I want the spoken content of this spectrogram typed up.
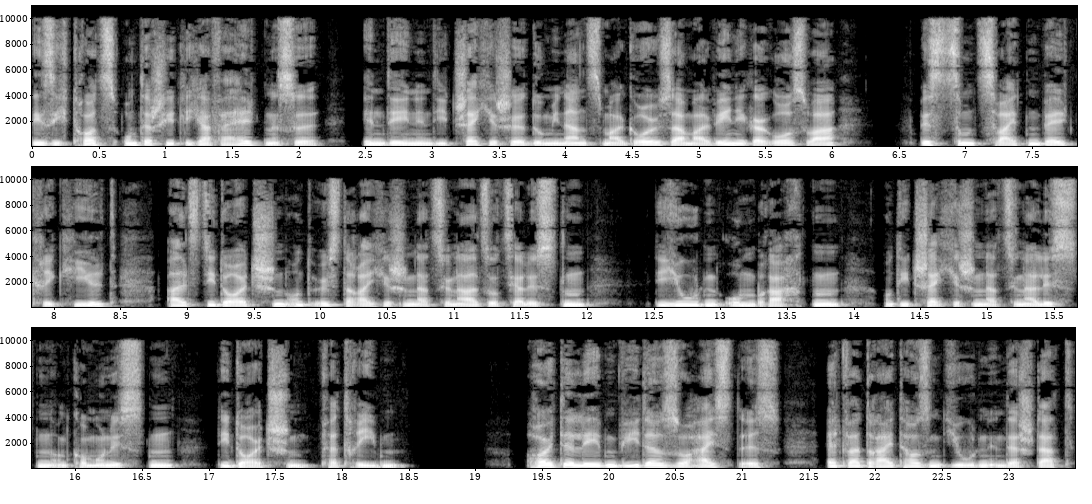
die sich trotz unterschiedlicher Verhältnisse in denen die tschechische Dominanz mal größer, mal weniger groß war, bis zum Zweiten Weltkrieg hielt, als die deutschen und österreichischen Nationalsozialisten die Juden umbrachten und die tschechischen Nationalisten und Kommunisten die Deutschen vertrieben. Heute leben wieder, so heißt es, etwa 3000 Juden in der Stadt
